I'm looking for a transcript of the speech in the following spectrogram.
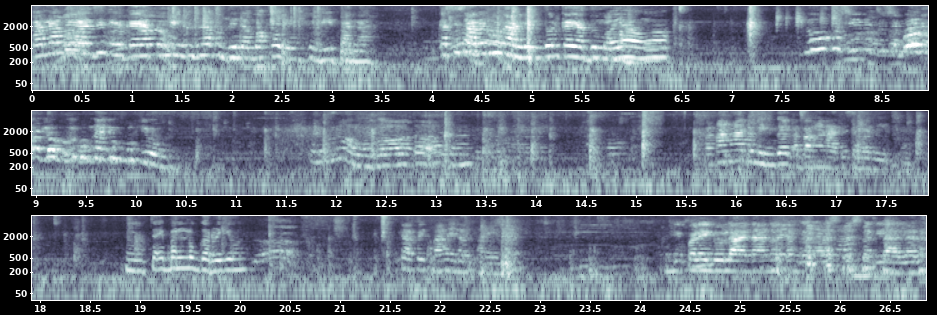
Kala ko nga din eh, kaya tumingin na ako, dinaba ko eh, hindi pala. Kasi sabi mo nga lindol, kaya dumaba Kaya ko. nga. Oo, kasi yun ito si Mayong. Yung nalubog yun. Ano na, ang gata ako. Lumindol, abangan natin sa balita. Hmm, sa ibang lugar yun. Kapit bahay lang tayo. Hindi pala yung lula na ano, hanggang alas dos naglalaro.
